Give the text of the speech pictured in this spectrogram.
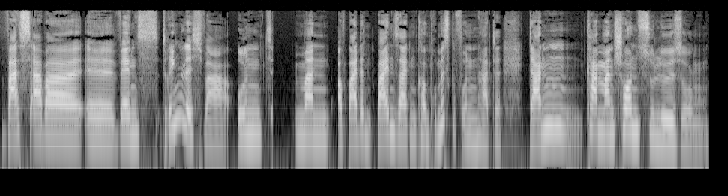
Was aber, äh, wenn es dringlich war und man auf beiden, beiden Seiten Kompromiss gefunden hatte, dann kam man schon zu Lösungen.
